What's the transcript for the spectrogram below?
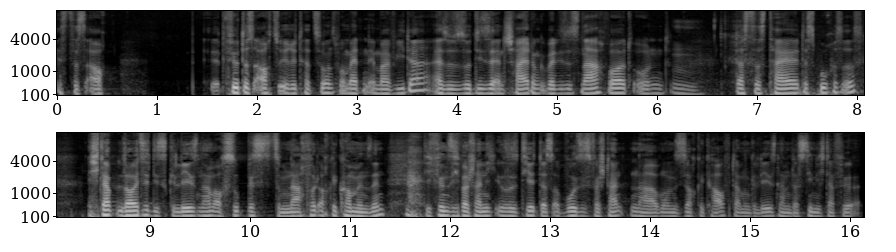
ist das auch, führt das auch zu Irritationsmomenten immer wieder? Also so diese Entscheidung über dieses Nachwort und mhm dass das Teil des Buches ist? Ich glaube, Leute, die es gelesen haben, auch so bis zum Nachwort auch gekommen sind, die fühlen sich wahrscheinlich irritiert, dass obwohl sie es verstanden haben und es auch gekauft haben und gelesen haben, dass sie nicht dafür,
